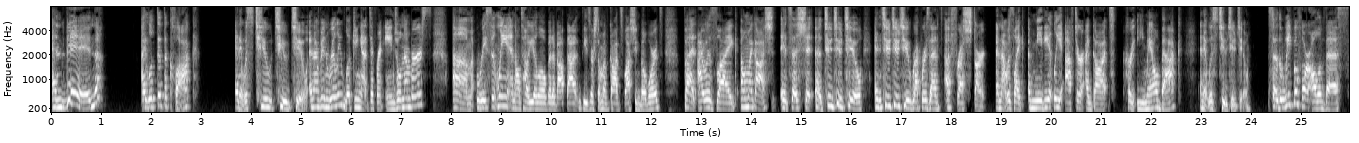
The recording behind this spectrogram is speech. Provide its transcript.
And then I looked at the clock and it was 222. And I've been really looking at different angel numbers um, recently, and I'll tell you a little bit about that. These are some of God's flashing billboards. But I was like, oh my gosh, it says uh, 222, and 222 represents a fresh start. And that was like immediately after I got her email back, and it was 222. So the week before all of this,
